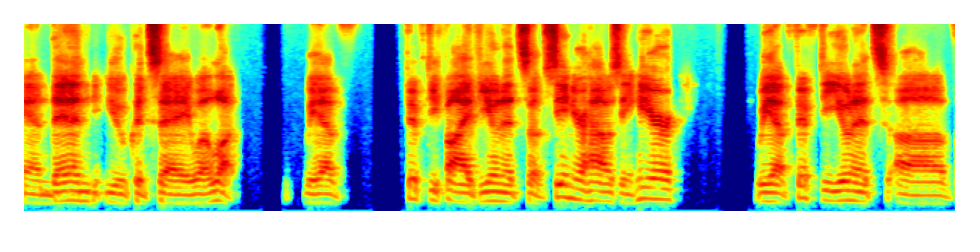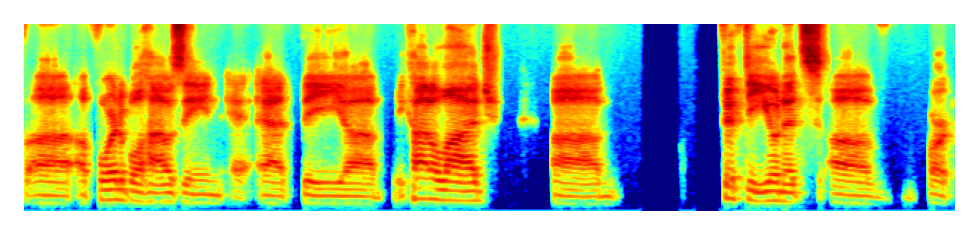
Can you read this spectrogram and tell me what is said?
And then you could say, well, look, we have 55 units of senior housing here we have 50 units of uh, affordable housing at the uh, Econo-Lodge, um, 50 units of, or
